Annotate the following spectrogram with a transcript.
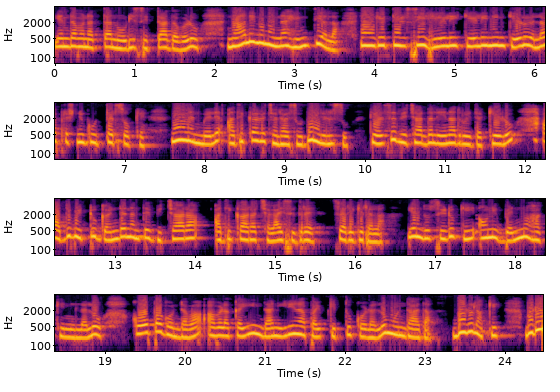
ಎಂದವನತ್ತ ನೋಡಿ ಸಿಟ್ಟಾದವಳು, ನಾನೇನು ನಿನ್ನ ಹೆಂಡ್ತಿಯಲ್ಲ ನಿಂಗೆ ತಿಳಿಸಿ, ಹೇಳಿ, ಕೇಳಿ, ನೀನು ಕೇಳು ಎಲ್ಲ ಪ್ರಶ್ನೆಗೂ ಉತ್ತರಿಸೋಕೆ. ನೀನು ನನ್ನ ಮೇಲೆ ಅಧಿಕಾರ ಚಲಾಯಿಸುವುದು ನಿಲ್ಲಿಸು ಕೆಲಸದ ವಿಚಾರದಲ್ಲಿ ಏನಾದರೂ ಇದ್ರೆ ಕೇಳು. ಅದು ಬಿಟ್ಟು ಗಂಡನಂತೆ ವಿಚಾರ, ಅಧಿಕಾರ ಚಲಾಯಿಸಿದ್ರೆ ಸರಿಗಿರಲ್ಲ ಎಂದು ಸಿಡುಕಿ ಅವನಿಗೆ ಬೆನ್ನು ಹಾಕಿ ನಿಲ್ಲಲು ಕೋಪಗೊಂಡವ ಅವಳ ಕೈಯಿಂದ ನೀರಿನ ಪೈಪ್ ಕಿತ್ತುಕೊಳ್ಳಲು ಮುಂದಾದ. ಬಿಡು ಲಕ್ಕಿ, ಬಿಡು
